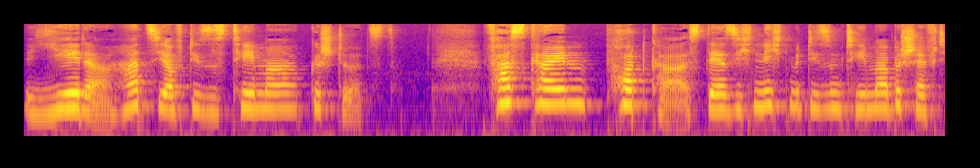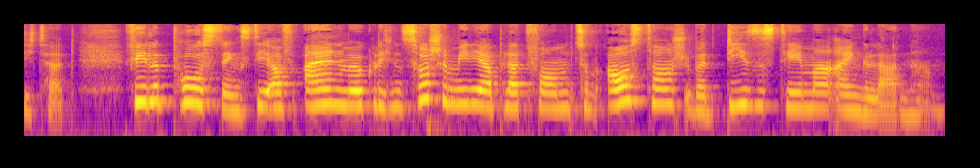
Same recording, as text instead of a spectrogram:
jeder hat sie auf dieses Thema gestürzt. Fast kein Podcast, der sich nicht mit diesem Thema beschäftigt hat. Viele Postings, die auf allen möglichen Social-Media-Plattformen zum Austausch über dieses Thema eingeladen haben.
